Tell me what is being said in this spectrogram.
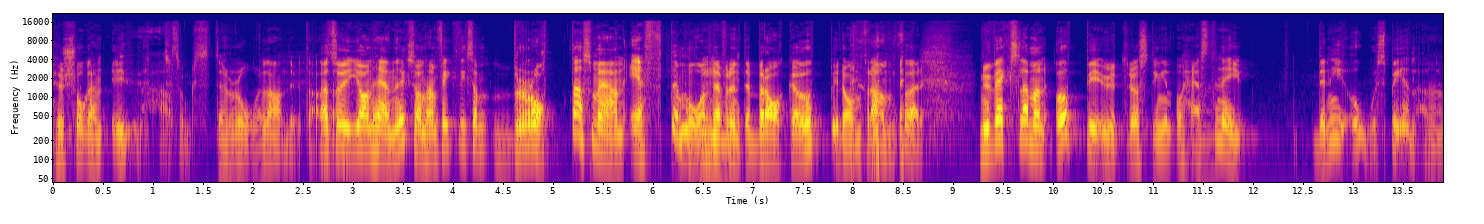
hur såg han ut? Han såg strålande ut. Alltså, alltså Jan Henriksson, han fick liksom brottas med han efter mål mm. för att inte braka upp i dem framför. Nu växlar man upp i utrustningen och hästen är ju, den är ju ospelad. Ja.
